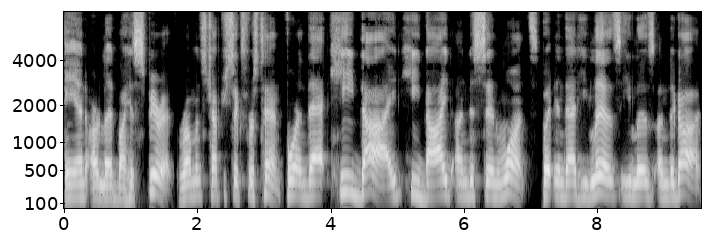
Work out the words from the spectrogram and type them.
and are led by his spirit. Romans chapter 6 verse 10. For in that he died, he died unto sin once, but in that he lives, he lives unto God.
